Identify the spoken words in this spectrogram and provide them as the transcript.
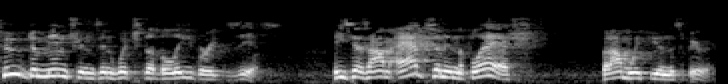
two dimensions in which the believer exists. He says, I'm absent in the flesh, but I'm with you in the Spirit.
